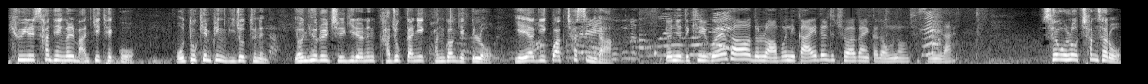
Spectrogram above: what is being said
휴일 산행을 만끽했고 오토캠핑 리조트는 연휴를 즐기려는 가족 단위 관광객들로 예약이 꽉 찼습니다. 연휴도 길고 해서 놀러 와보니까 아이들도 좋아가니까 너무너무 좋습니다. 세월호 참사로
